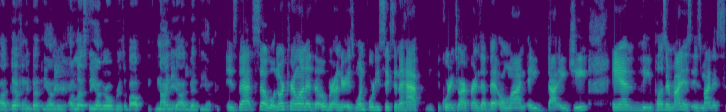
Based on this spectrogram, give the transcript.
I'd definitely bet the under. Unless the under over is about 90, I'd mm-hmm. bet the under. Is that so? Well, North Carolina, the over under is 146 and a half, according to our friends at betonline.ag. And the plus or minus is minus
